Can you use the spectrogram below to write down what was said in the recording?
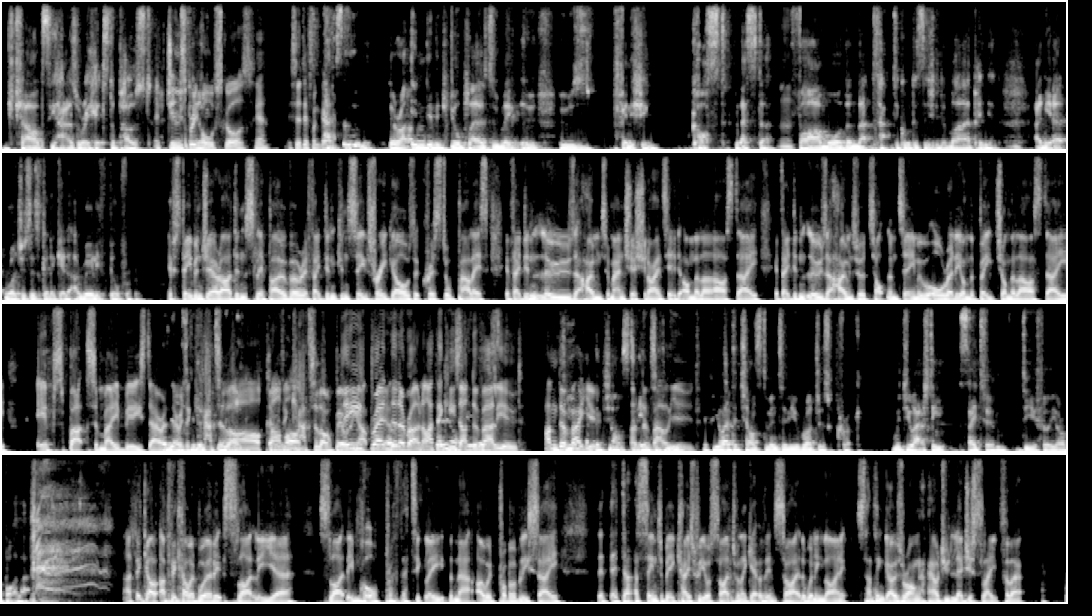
chance he has where he hits the post, if Dewsbury Hall scores, yeah, it's a different game. Absolutely, there are individual players who make who whose finishing cost Leicester mm. far more than that tactical decision, in my opinion. Mm. And yet Rodgers is going to get it. I really feel for him. If Steven Gerrard didn't slip over, if they didn't concede three goals at Crystal Palace, if they didn't lose at home to Manchester United on the last day, if they didn't lose at home to a Tottenham team who were already on the beach on the last day, ifs, buts, and maybes, Darren. There is a catalogue. Oh, come on. catalogue building Leave up. Brendan alone. I think he's undervalued. Undervalued. Undervalued. If you had the chance to interview Rodgers Crook, would you actually say to him, "Do you feel you're a bottler"? I think I, I, think I would word it slightly, uh, slightly more pathetically than that. I would probably say that there does seem to be a case for your sides when they get within sight of the winning line. Something goes wrong. How do you legislate for that?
